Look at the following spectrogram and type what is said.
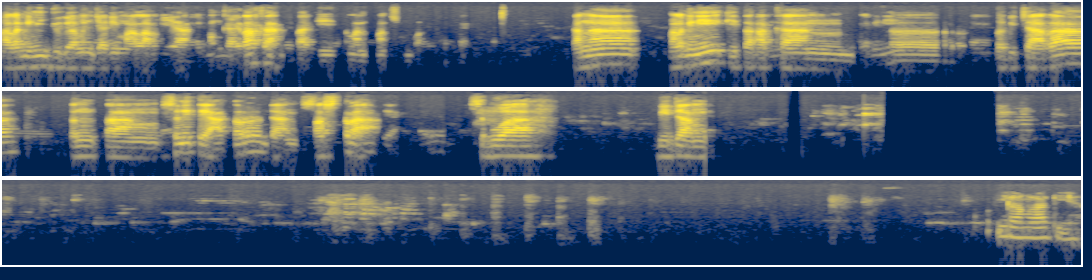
malam ini juga menjadi malam yang menggairahkan bagi teman-teman semua. Karena malam ini kita akan uh, berbicara tentang seni teater dan sastra, sebuah bidang hilang lagi ya.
